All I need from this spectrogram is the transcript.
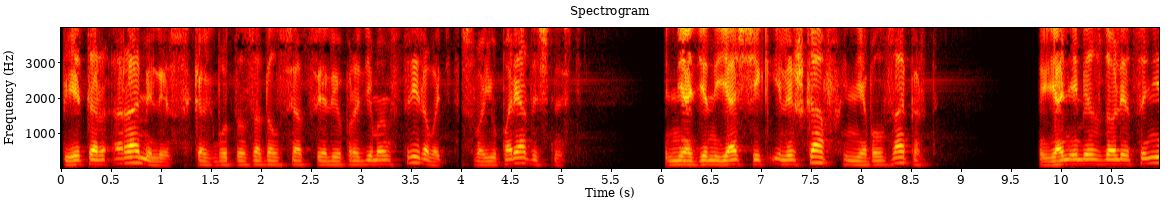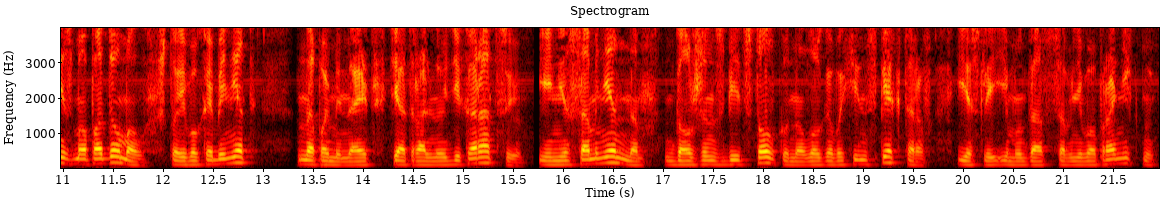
Питер Рамелис как будто задался целью продемонстрировать свою порядочность. Ни один ящик или шкаф не был заперт. Я не без доли цинизма подумал, что его кабинет напоминает театральную декорацию и, несомненно, должен сбить с толку налоговых инспекторов, если им удастся в него проникнуть.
